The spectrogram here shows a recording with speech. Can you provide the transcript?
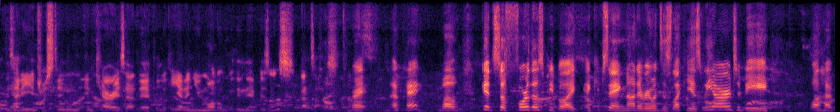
there's Yeah. any interest in, in carriers out there for looking at a new model within their business, that's us. Right. Okay. Well, good. So for those people, I, I keep saying not everyone's as lucky as we are to be, well, have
